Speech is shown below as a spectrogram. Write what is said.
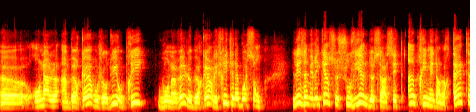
on a un burger aujourd'hui au prix où on avait le burger, les frites et la boisson. Les Américains se souviennent de ça, c'est imprimé dans leur tête,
